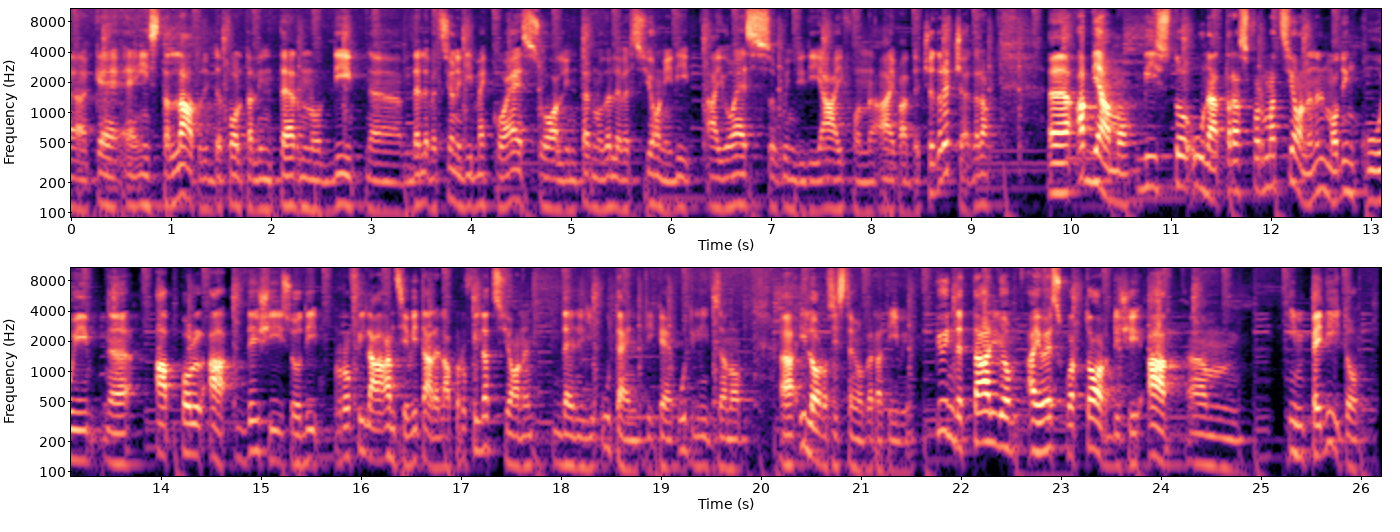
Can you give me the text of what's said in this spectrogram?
uh, che è installato di default all'interno di, uh, delle versioni di macOS o all'interno delle versioni di iOS, quindi di iPhone, iPad eccetera eccetera eh, abbiamo visto una trasformazione nel modo in cui eh, Apple ha deciso di profilare, anzi evitare la profilazione degli utenti che utilizzano eh, i loro sistemi operativi. Più in dettaglio, iOS 14 ha um, impedito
